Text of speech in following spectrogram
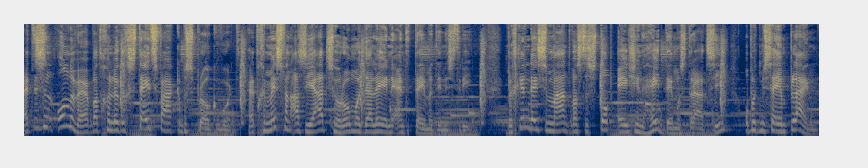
Het is een onderwerp wat gelukkig steeds vaker besproken wordt. Het gemis van Aziatische rolmodellen in de entertainmentindustrie. Begin deze maand was de Stop Asian Hate demonstratie op het Museumplein.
